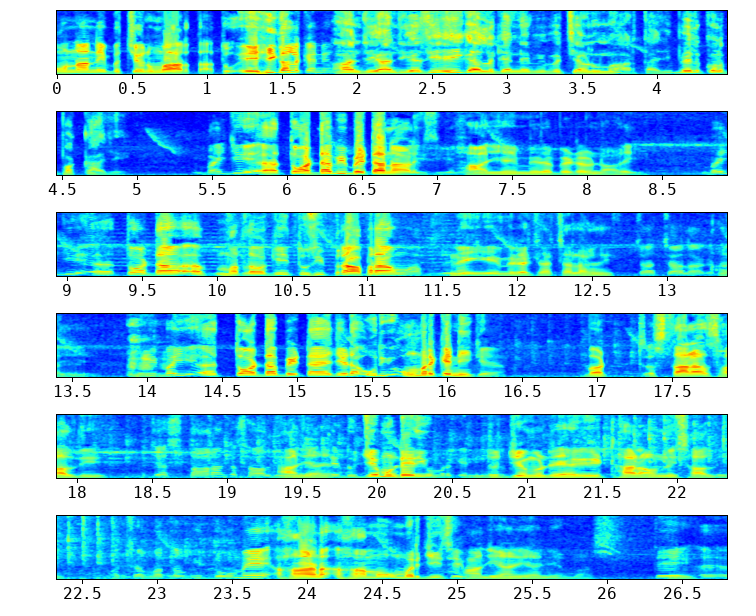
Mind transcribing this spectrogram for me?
ਉਹਨਾਂ ਨੇ ਬੱਚਿਆਂ ਨੂੰ ਮਾਰਤਾ। ਤੂੰ ਇਹੀ ਗੱਲ ਕਹਿੰਦੇ ਹੋ? ਹਾਂਜੀ ਹਾਂਜੀ ਅਸੀਂ ਇਹੀ ਗੱਲ ਕਹਿੰਦੇ ਵੀ ਬੱਚਿਆਂ ਨੂੰ ਮਾਰਤਾ ਜੀ ਬਿਲਕੁਲ ਪੱਕਾ ਜੀ। ਬਾਈ ਜੀ ਅ, ਤੁਹਾਡਾ ਵੀ ਬੇਟਾ ਨਾਲ ਹੀ ਸੀ ਇਹਨਾਂ? ਹਾਂਜੀ ਹਾਂਜੀ ਮੇਰਾ ਬੇਟਾ ਵੀ ਨਾਲ ਹੀ। ਦੇ? ਬਾਈ ਜੀ ਅ, ਤੁਹਾਡਾ ਅ, ਮਤਲਬ ਕਿ ਤੁਸੀਂ ਭਰਾ ਭਰਾ ਹੋ ਆਪਸ ਨਹੀਂ ਇਹ ਮੇਰਾ ਚਾਚਾ ਲੱਗਦਾ ਜੀ। ਚਾਚਾ ਲੱਗਦਾ ਜੀ। ਵੀ ਬਾਈ ਅ, ਤੁਹਾਡਾ ਬੇਟਾ ਹੈ ਜਿਹੜਾ ਉਹਦੀ ਉਮਰ ਕਿੰਨੀ ਕੁ ਹੈ? ਬਟ 17 ਸਾਲ ਦੀ। ਅੱਛਾ 17 ਕੁ ਸਾਲ ਦੀ ਹਾਂਜੀ, ਹਾਂਜੀ। ਤੇ ਦੂਜੇ ਮੁੰਡੇ ਦੀ ਉਮਰ ਕਿੰਨੀ ਹੈ? ਦੂਜੇ ਮੁੰਡੇ ਹੈਗੀ 18 19 ਸਾਲ ਦੀ। ਅੱਛਾ ਮਤਲਬ ਕਿ ਦੋਵੇਂ ਹਾਨ ਹਮ ਉਮਰ ਜੀ ਸੀ। ਹਾਂਜੀ ਹਾਂਜੀ ਹਾਂਜੀ ਬਸ। ਤੇ ਅ,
